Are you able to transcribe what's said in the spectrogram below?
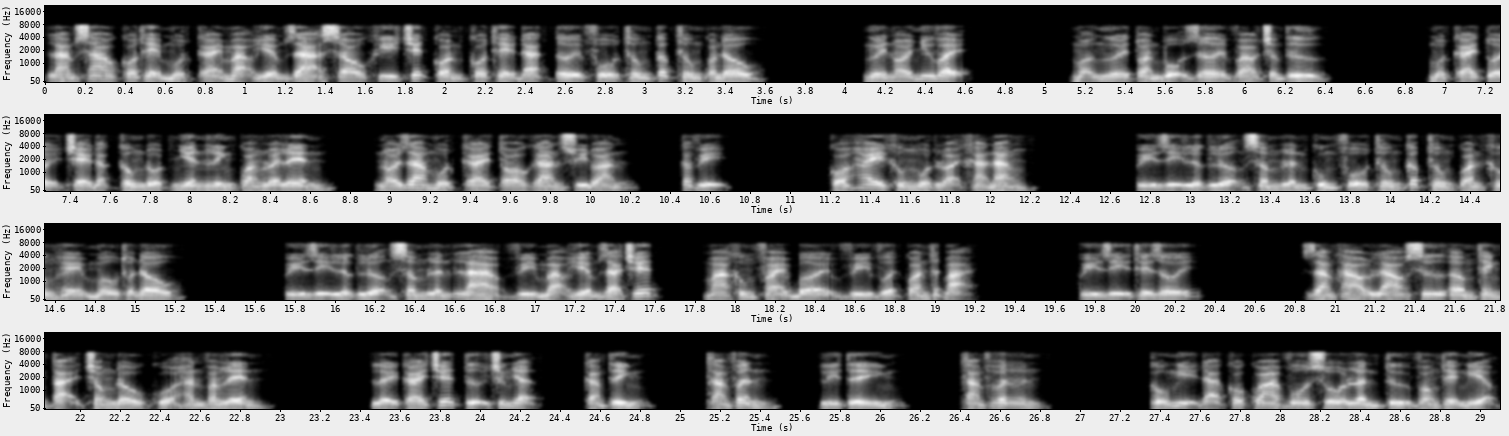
làm sao có thể một cái mạo hiểm giả sau khi chết còn có thể đạt tới phổ thông cấp thông quan đâu? Người nói như vậy, mọi người toàn bộ rơi vào trầm tư. Một cái tuổi trẻ đặc công đột nhiên linh quang lóe lên, nói ra một cái to gan suy đoán, các vị, có hay không một loại khả năng? Quỷ dị lực lượng xâm lấn cùng phổ thông cấp thông quan không hề mâu thuẫn đâu. Quỷ dị lực lượng xâm lấn là vì mạo hiểm giả chết, mà không phải bởi vì vượt quan thất bại. Quỷ dị thế giới. Giám khảo lão sư âm thanh tại trong đầu của hắn vang lên. Lấy cái chết tự chứng nhận, cảm tính, tám phân, lý tính, tám phân cố nghị đã có qua vô số lần tử vong thể nghiệm,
